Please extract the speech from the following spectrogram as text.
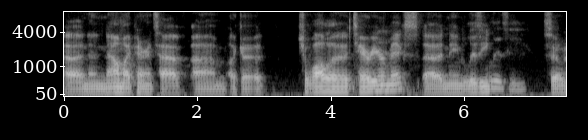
Uh, and then now my parents have um, like a Chihuahua Terrier Yeah. mix uh, named Lizzie. Lizzie. So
